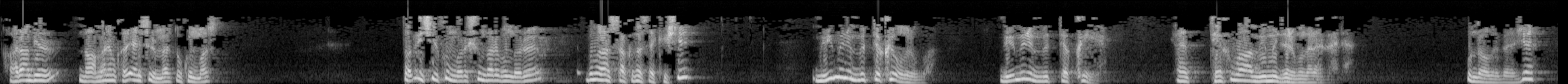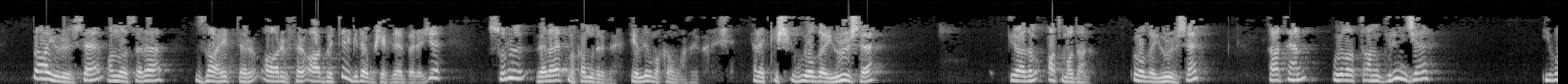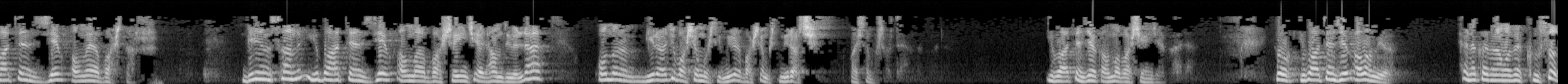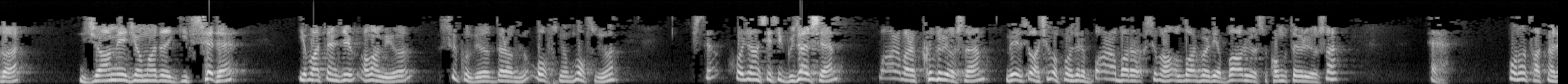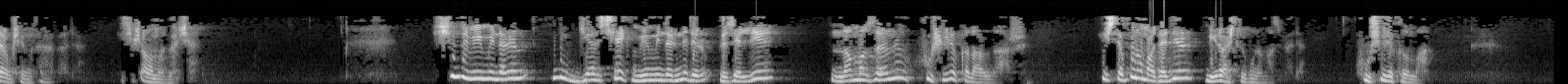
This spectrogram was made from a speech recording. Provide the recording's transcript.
Haram bir namerem kadar el sürmez, dokunmaz. Tabi içi kumları, şunları bunları bunlara sakınırsa kişi müminin müttaki olur bu. Müminin müttaki. Yani tekva mümindir bunlara böyle. Bunlar olur böylece. Daha yürürse ondan sonra zahitler, arifler, abetler gider bu şekilde böylece. Sonra velayet makamıdır böyle. Evlilik makamı vardır böylece. Yani kişi bu yolda yürürse bir adım atmadan bu yolda yürürse zaten bu yola tam girince ibadetten zevk almaya başlar. Bir insan ibadetten zevk almaya başlayınca elhamdülillah onların miracı başlamıştı. Miraç başlamıştı. Miraç başlamıştı. İbadetten zevk alma başlayınca böyle. Yok ibadetten zevk alamıyor. Her ne kadar namazı kılsa da camiye cemaate gitse de ibadetten zevk alamıyor. Sıkılıyor, daralıyor, ofluyor, mofluyor. İşte hocanın sesi güzelse, bağıra bağıra kıldırıyorsa, meclisi açık hoparlörleri bağıra bağıra Allah böyle diye bağırıyorsa, komuta veriyorsa, evet, onu tatmin eder bu şey muhtemelen böyle. Hiçbir şey alamaz bence. Şimdi müminlerin bu gerçek müminlerin nedir özelliği? Namazlarını huşuyla kılarlar. İşte bu namaz nedir? Miraçtır bu namaz böyle. Huşuyla kılma.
